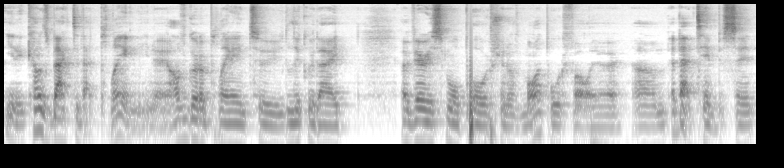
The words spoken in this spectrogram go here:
you know, it comes back to that plan. You know, I've got a plan to liquidate a very small portion of my portfolio, um, about ten percent,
